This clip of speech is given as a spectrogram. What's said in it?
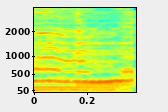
sana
